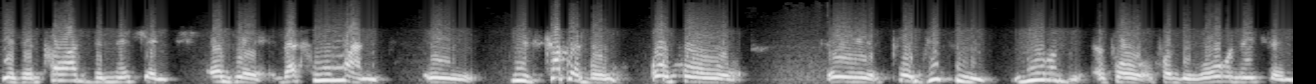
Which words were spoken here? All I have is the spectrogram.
is empowered the nation, and that woman is capable of uh, producing good for, for the whole nation,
